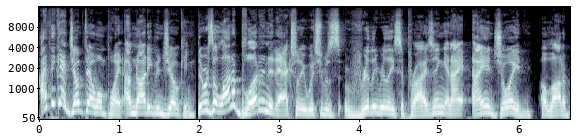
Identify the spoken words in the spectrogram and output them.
I think I jumped at one point. I'm not even joking. There was a lot of blood in it, actually, which was really, really surprising, and I, I enjoyed a lot of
